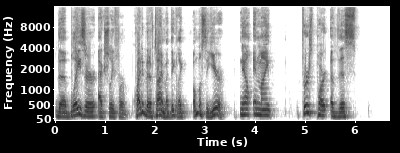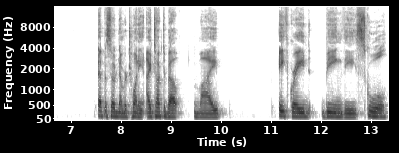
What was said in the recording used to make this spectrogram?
the Blazer actually for quite a bit of time. I think like almost a year. Now, in my first part of this episode number twenty, I talked about my eighth grade being the school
